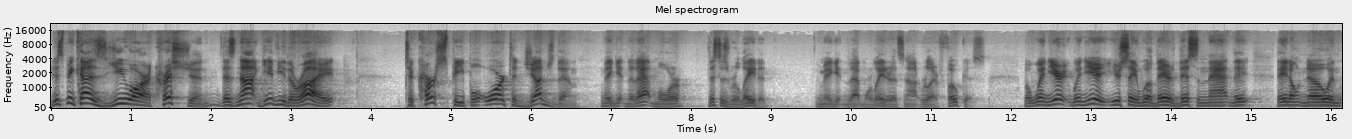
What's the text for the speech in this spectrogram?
Just because you are a Christian does not give you the right to curse people or to judge them. We may get into that more. This is related. We may get into that more later. That's not really our focus. But when you're, when you're, you're saying, well, they're this and that, and they, they don't know, and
